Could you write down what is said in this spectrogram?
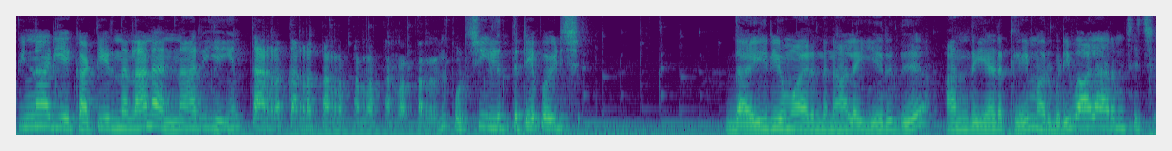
பின்னாடியே கட்டியிருந்தனால நரியையும் தர தர தர தர தர தரன்னு பிடிச்சி இழுத்துட்டே போயிடுச்சு. தைரியமாக இருந்தனால எருது அந்த இடத்துலயே மறுபடியும் வாழ ஆரம்பிச்சிச்சு.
